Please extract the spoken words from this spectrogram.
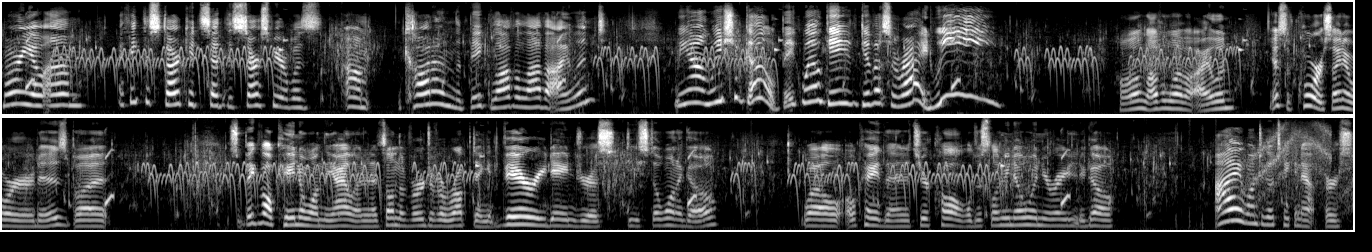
Mario, um, I think the Star Kid said the Star Spirit was, um, caught on the big Lava Lava Island? We um we should go. Big Whale gave give us a ride. Whee! Huh? Lava Lava Island? Yes, of course, I know where it is, but... It's a big volcano on the island, and it's on the verge of erupting. It's very dangerous. Do you still want to go? Well, okay then, it's your call. Just let me know when you're ready to go. I want to go take a nap first,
